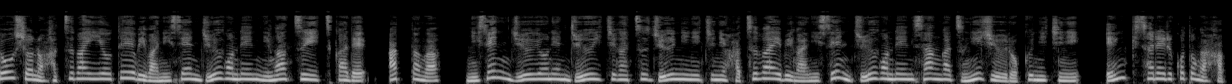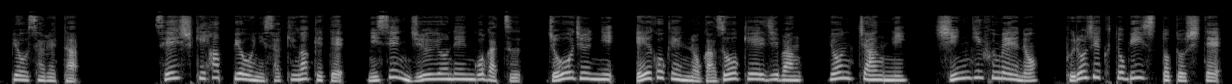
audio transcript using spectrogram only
当初の発売予定日は2015年2月5日であったが、2014年11月12日に発売日が2015年3月26日に延期されることが発表された。正式発表に先駆けて2014年5月上旬に英語圏の画像掲示板4ちゃんに真偽不明のプロジェクトビーストとして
